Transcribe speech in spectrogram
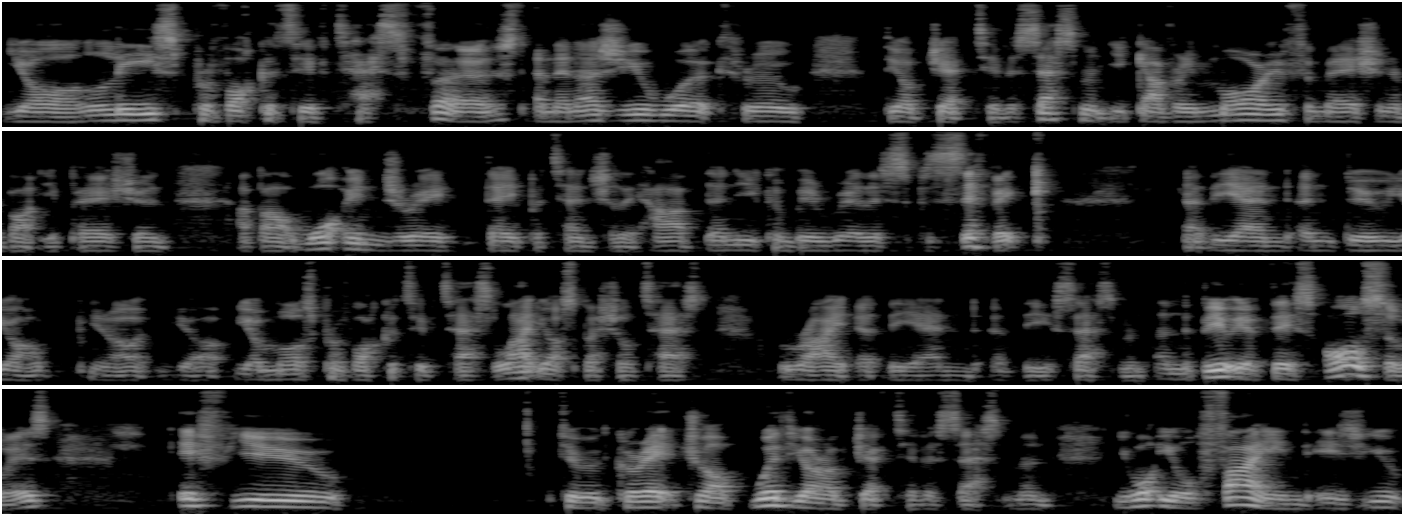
your least provocative test first, and then as you work through the objective assessment, you're gathering more information about your patient, about what injury they potentially have. Then you can be really specific at the end and do your you know your your most provocative test like your special test right at the end of the assessment and the beauty of this also is if you do a great job with your objective assessment, you, what you'll find is you,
